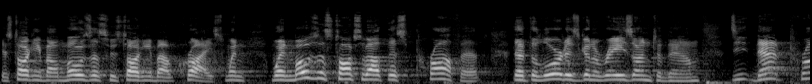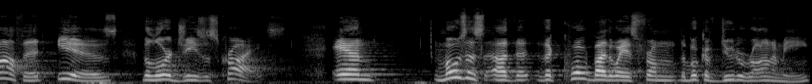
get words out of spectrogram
is talking about Moses, who's talking about Christ. When, when Moses talks about this prophet that the Lord is going to raise unto them, that prophet is the Lord Jesus Christ. And Moses, uh, the, the quote, by the way, is from the book of Deuteronomy,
